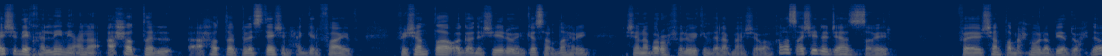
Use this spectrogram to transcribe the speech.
إيش اللي يخليني أنا أحط ال... أحط ال PlayStation حق ال five في شنطة وأقعد أشيله وينكسر ظهري عشان ابى أروح في ال weekend ألعب مع الشباب. خلاص أشيل الجهاز الصغير في شنطة محمولة بيد واحدة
